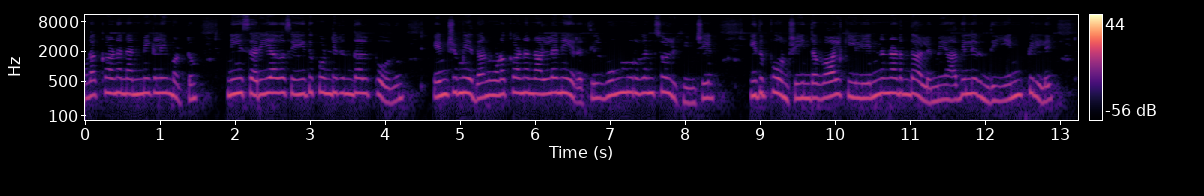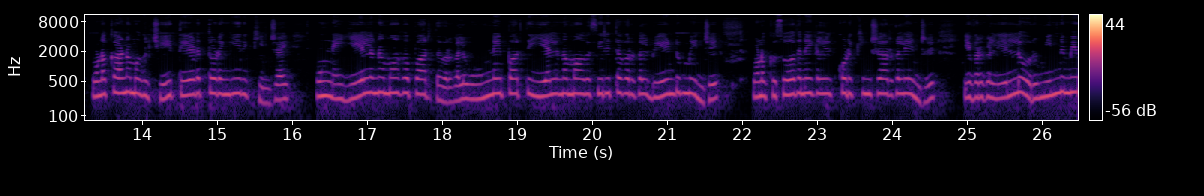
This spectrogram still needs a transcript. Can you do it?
உனக்கான நன்மைகளை மட்டும் நீ சரியாக செய்து கொண்டிருந்தால் போதும். என்றுமே தான் உனக்கான நல்ல நேரத்தில் உன்முருகன் சொல்கின்றேன். இது போன்று இந்த வாழ்க்கையில் என்ன நடந்தாலுமே அதிலிருந்து என் பிள்ளை உனக்கான மகிழ்ச்சியை தேடத் தொடங்கி இருக்கின்றாய். உன்னை ஏளனமாக பார்த்தவர்கள் உன்னை பார்த்து ஏளனமாக சிரித்தவர்கள் வேண்டும் என்று உனக்கு சோதனைகள் கொடுக்கின்றார்கள் என்று இவர்கள் எல்லோரும் இன்னுமே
